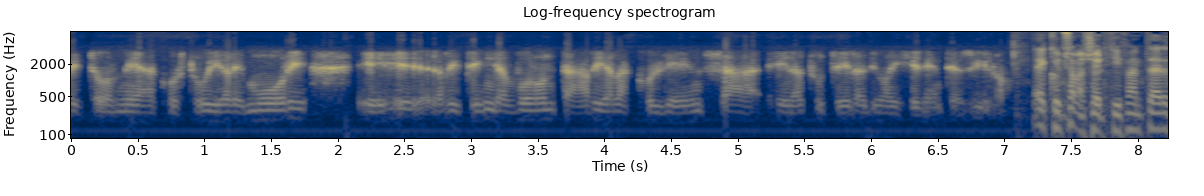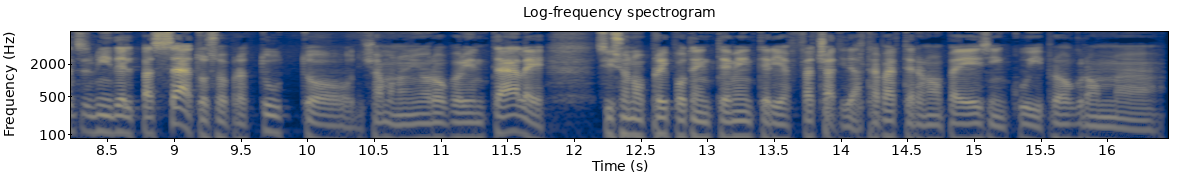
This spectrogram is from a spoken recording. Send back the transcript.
ritorni a costruire muri e ritenga volontaria l'accoglienza e la tutela di un richiedente asilo. Ecco, insomma, certi fantasmi del passato, soprattutto diciamo in Europa orientale, si sono prepotentemente riaffacciati. D'altra parte erano paesi in cui i pogrom eh,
